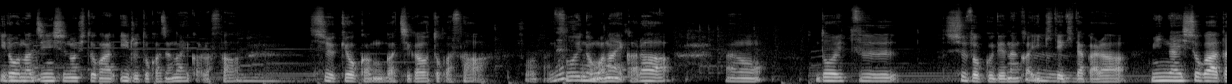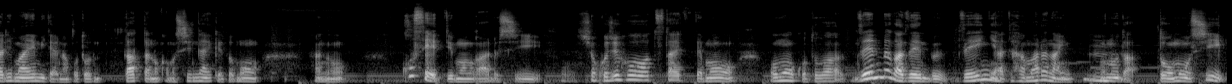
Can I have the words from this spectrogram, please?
いろんな人種の人がいるとかじゃないからさ、うん。宗教観が違うとかさ、そうだね。そういうのもないからあの同一種族でなんか生きてきたから、みんな一緒が当たり前みたいなことだったのかもしれないけどもあの個性っていうものがあるし食事法を伝えてても思うことは全部が全部全員に当てはまらないものだと思うし、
